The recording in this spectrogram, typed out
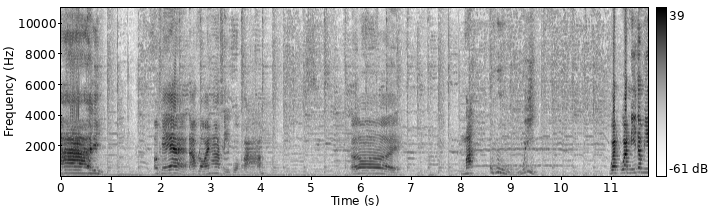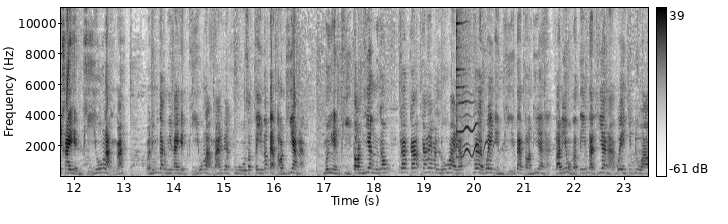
อายโอเคนับร้อยห้าสี่บวกสามเอ้ย มาโอ้โหวันวันนี้จะมีใครเห็นผีอยู่ข้างหลังไหม วันนี้มันจะมีใครเห็นผีข้างหลังไหมเนี่ยกูสตรีมตั้งแต่ตอนเที่ยงอะมึงเห็นผีตอนเที่ยงมึงก็ก็ก็ก็ให้มันรู้ไปครับถ้าเกิดพวกเองเห็นผีตั้งแต่ตอนเที่ยงอะตอนนี้ผมสตรีมตั้งแต่เที่ยงอะพวกเองคิดดูเอา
